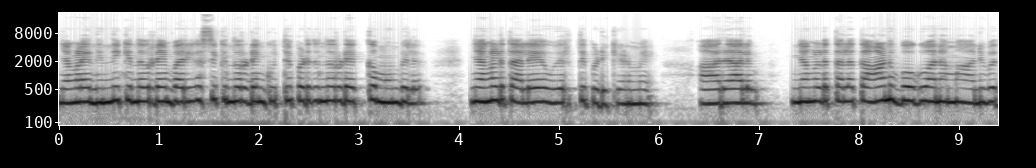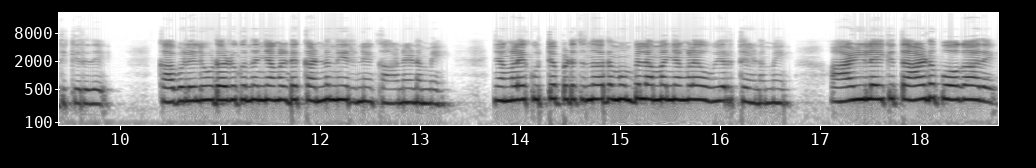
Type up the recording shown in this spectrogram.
ഞങ്ങളെ നിന്ദിക്കുന്നവരുടെയും പരിഹസിക്കുന്നവരുടെയും കുറ്റപ്പെടുത്തുന്നവരുടെയൊക്കെ മുമ്പിൽ ഞങ്ങളുടെ തലയെ ഉയർത്തിപ്പിടിക്കണമേ. ആരാലും ഞങ്ങളുടെ തല താണു പോകുവാൻ അമ്മ അനുവദിക്കരുതേ. കവിളിലൂടെ ഒഴുകുന്ന ഞങ്ങളുടെ കണ്ണുനീരിനെ കാണണമേ. ഞങ്ങളെ കുറ്റപ്പെടുത്തുന്നവരുടെ മുമ്പിൽ അമ്മ ഞങ്ങളെ ഉയർത്തേണമേ. ആഴിയിലേക്ക് താഴ്ന്നു പോകാതെ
